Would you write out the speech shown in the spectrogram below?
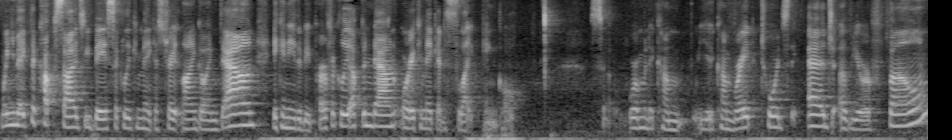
When you make the cup sides, you basically can make a straight line going down. It can either be perfectly up and down or it can make it a slight angle. So we're going to come, you come right towards the edge of your foam.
